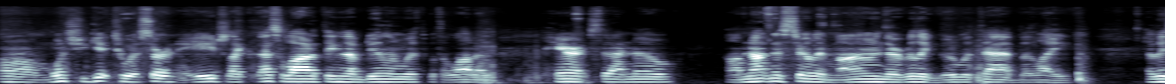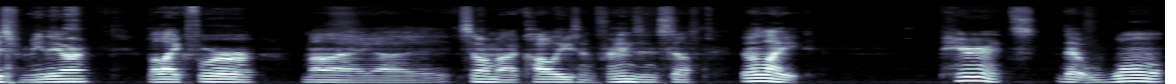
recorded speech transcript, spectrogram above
um, once you get to a certain age like that's a lot of things i'm dealing with with a lot of parents that I know, um, not necessarily my own, they're really good with that, but like, at least for me, they are. But like for my uh, some of my colleagues and friends and stuff, they're like parents that won't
